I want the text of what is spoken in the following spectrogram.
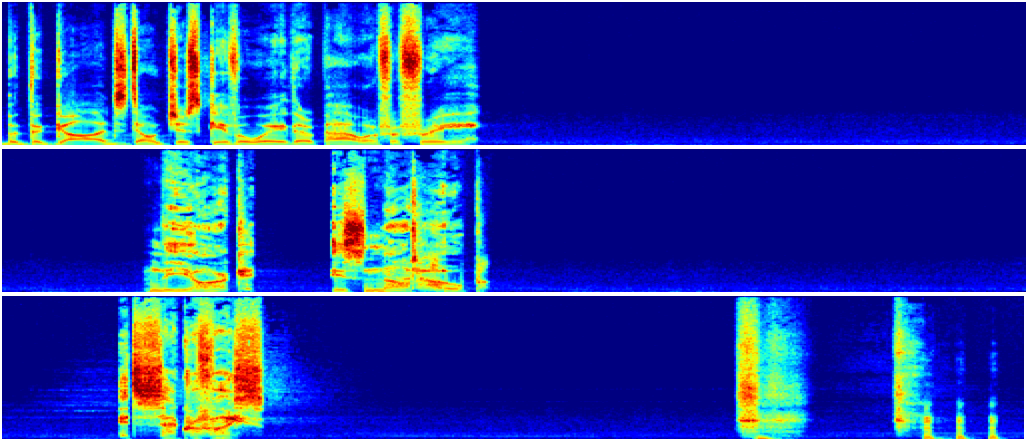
But the gods don't just give away their power for free. The Ark is not hope. It's sacrifice.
